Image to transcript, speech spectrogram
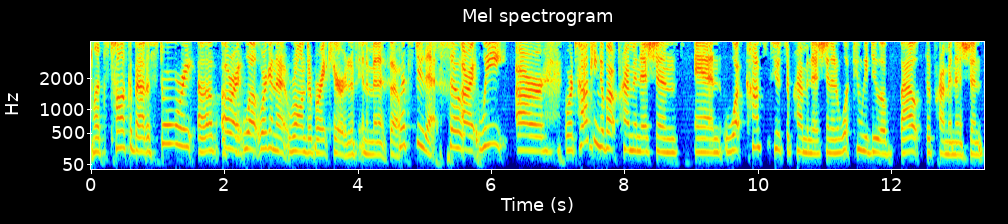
let's talk about a story of all right well we're going to roll into break here in a, in a minute though. Let's do that. So all right we are we're talking about premonitions and what constitutes a premonition and what can we do about the premonition.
